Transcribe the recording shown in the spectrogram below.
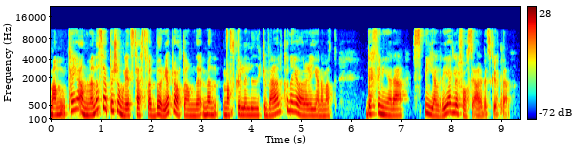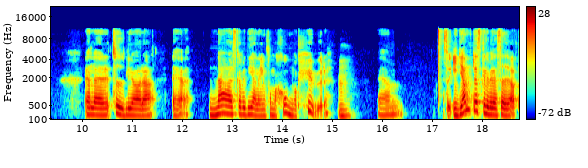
man kan ju använda sig av personlighetstest för att börja prata om det men man skulle likväl kunna göra det genom att definiera spelregler för oss i arbetsgruppen. Eller tydliggöra eh, när ska vi dela information och hur. Mm. Um, så egentligen skulle jag vilja säga att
